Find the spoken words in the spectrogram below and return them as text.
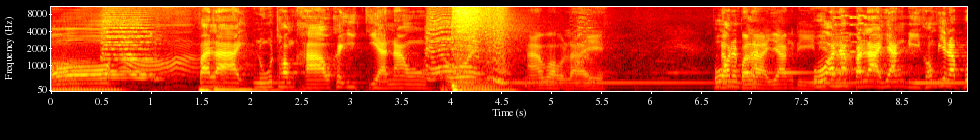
อ๋อปลาลายหนูทองขาวกับอีเกียเนาโอ้ยหาเว่าไร โอ้น้ำปลาร้าย่างดีโอ้อันนั้นปลาลายย่างดีของวีรพ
